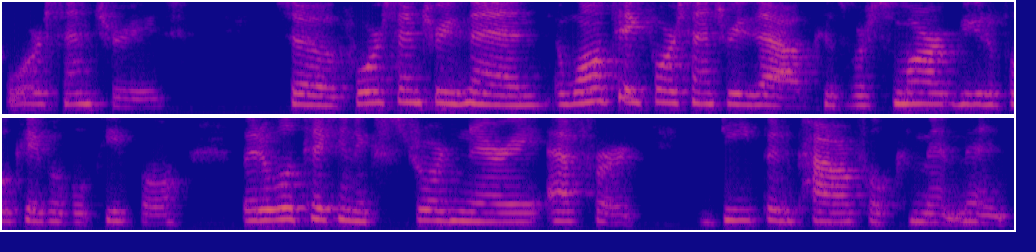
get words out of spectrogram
four centuries. So, four centuries in, it won't take four centuries out because we're smart, beautiful, capable people, but it will take an extraordinary effort, deep and powerful commitment,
